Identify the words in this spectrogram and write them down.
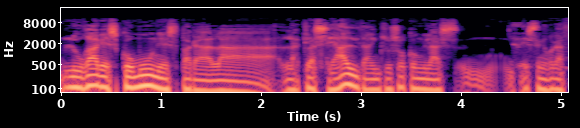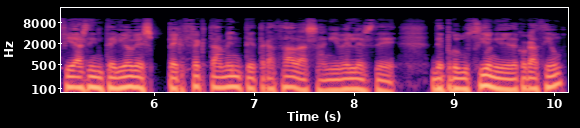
lugares comunes para la, la, clase alta, incluso con las escenografías de interiores perfectamente trazadas a niveles de, producción y de decoración,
